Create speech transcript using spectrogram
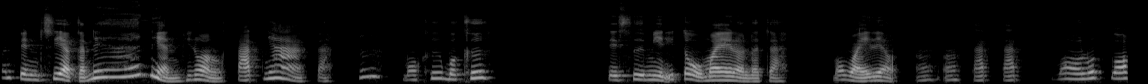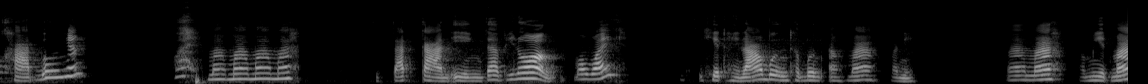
มันเป็นเสียกกันแน่เนี่ยพี่น้องตัดยากจ้ะบ่คือบ่คือสิได้ซื้อมีดอิโต้ใหม่แล้วล่ะจ้ะบ่ไหวแล้วเอาเอาตัดตัดบ่หลุดบ่ขาดบ่ยังเฮ้ยมามามามาสิจัดการเองจ้ะพี่น้องบ่ไหวสิเฮ็ดให้ล้าเบิ่งถ้าเบิ่งอะมาบัดนี้ มามาเอามีดมา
